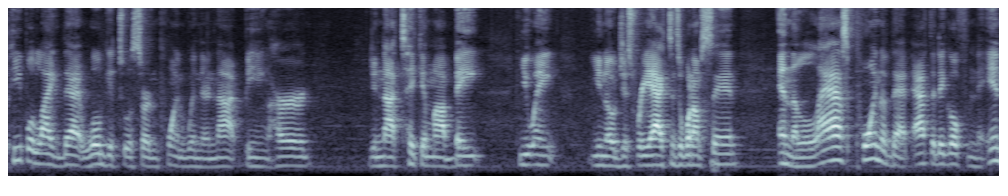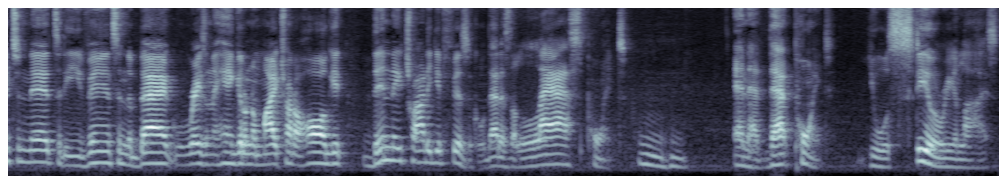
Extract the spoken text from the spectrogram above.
people like that will get to a certain point when they're not being heard. You're not taking my bait. You ain't, you know, just reacting to what I'm saying. And the last point of that, after they go from the internet to the events in the back, raising the hand, get on the mic, try to hog it, then they try to get physical. That is the last point. Mm-hmm. And at that point, you will still realize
